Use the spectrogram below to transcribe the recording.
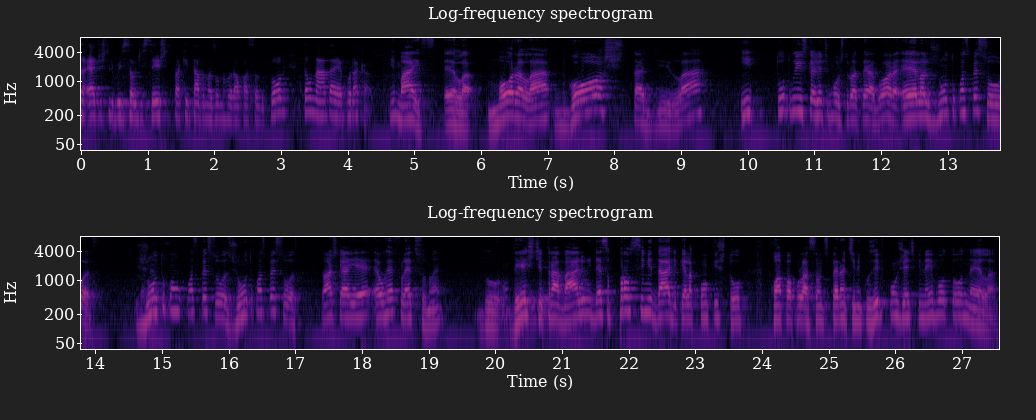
é a distribuição de cestas para quem estava na zona rural passando fome. Então, nada é por acaso. E mais, ela mora lá, gosta de ir lá e tudo isso que a gente mostrou até agora é ela junto com as pessoas junto com, com as pessoas, junto com as pessoas. Então acho que aí é, é o reflexo, não é? Do, deste trabalho e dessa proximidade que ela conquistou com a população de Esperantina, inclusive com gente que nem votou nela.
